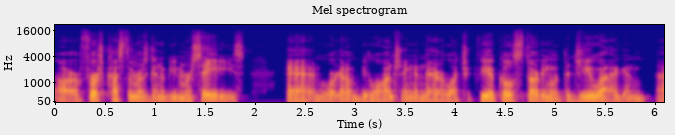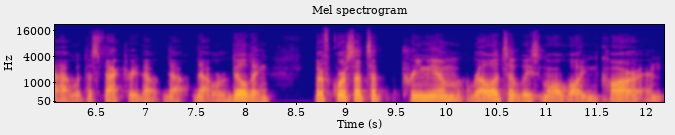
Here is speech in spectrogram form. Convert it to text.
our first customer is going to be Mercedes, and we're going to be launching in their electric vehicles, starting with the G Wagon uh, with this factory that, that, that we're building. But of course, that's a premium, relatively small volume car, and,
